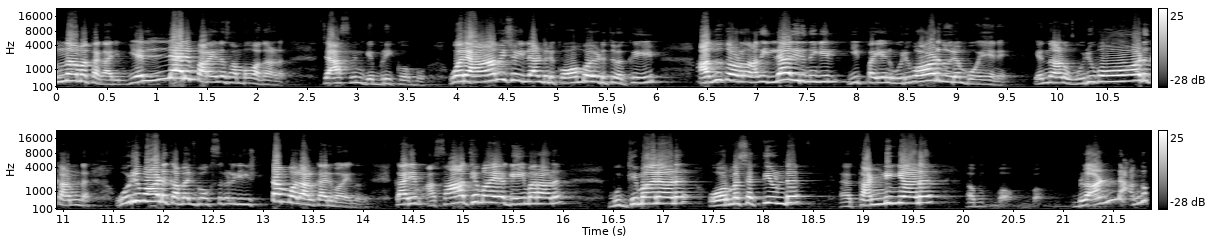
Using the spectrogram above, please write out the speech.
ഒന്നാമത്തെ കാര്യം എല്ലാവരും പറയുന്ന സംഭവം അതാണ് ജാസ്മിൻ ഗബ്രി കോംബോ ഒരാവശ്യം ഇല്ലാണ്ട് ഒരു കോംബോ എടുത്ത് വെക്കുകയും അത് തുടർന്ന് അതില്ലാതിരുന്നെങ്കിൽ ഈ പയ്യൻ ഒരുപാട് ദൂരം പോയേനെ എന്നാണ് ഒരുപാട് കണ്ട ഒരുപാട് കമന്റ് ബോക്സുകളിൽ ഇഷ്ടം പോലെ ആൾക്കാർ പറയുന്നത്. കാര്യം അസാധ്യമായ ഗെയിമറാണ് ബുദ്ധിമാനാണ് ഓർമ്മശക്തിയുണ്ട് കണ്ണിങ് ആണ് ബ്ലണ്ട് അങ്ങ്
